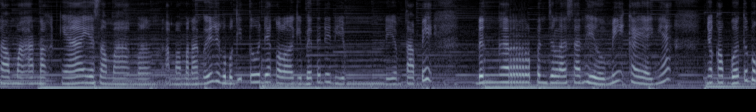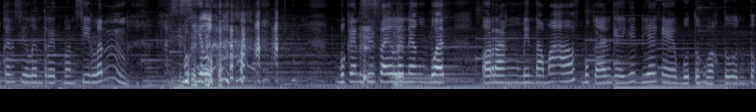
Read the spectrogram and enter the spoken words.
sama anaknya ya sama men- sama menantunya juga begitu. Dia kalau lagi bete dia diem diem. Tapi dengar penjelasan Hilmi kayaknya nyokap gue tuh bukan silent treatment silent. Silent. Bukan si silent yang buat orang minta maaf bukan. Kayaknya dia kayak butuh waktu untuk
